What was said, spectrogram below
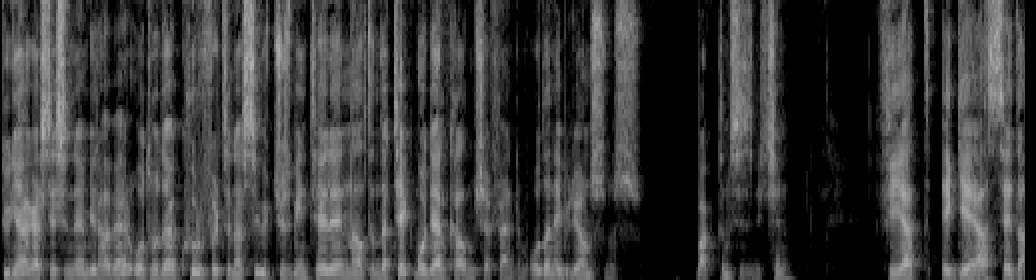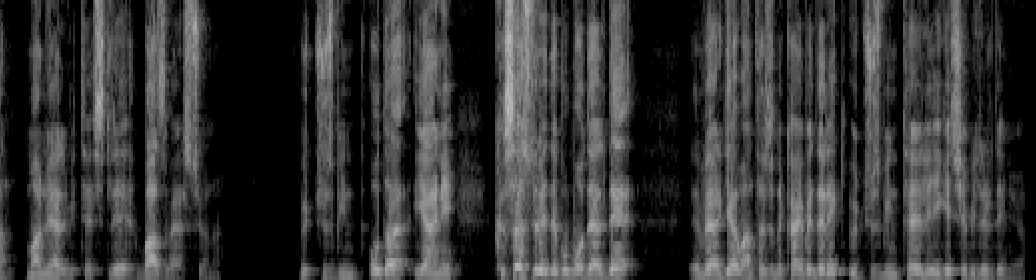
Dünya Gazetesi'nden bir haber. Otoda kur fırtınası 300 bin TL'nin altında tek model kalmış efendim. O da ne biliyor musunuz? Baktım sizin için. Fiat Egea sedan manuel vitesli baz versiyonu. 300 bin. O da yani kısa sürede bu modelde e, vergi avantajını kaybederek 300 bin TL'yi geçebilir deniyor.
